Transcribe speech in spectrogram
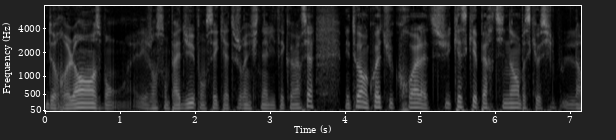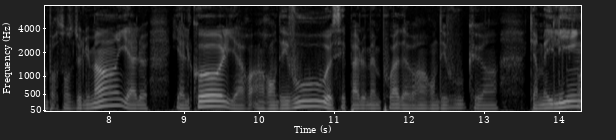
de relances. Bon, les gens sont pas dupes, on sait qu'il y a toujours une finalité commerciale. Mais toi, en quoi tu crois là-dessus? Qu'est-ce qui est pertinent? Parce qu'il y a aussi l'importance de l'humain, il y a le, il y a le call, il y a un rendez-vous. euh, C'est pas le même poids d'avoir un rendez-vous qu'un qu'un mailing.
